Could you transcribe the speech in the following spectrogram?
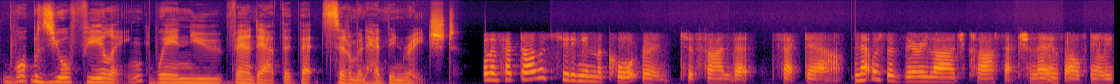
What was your feeling when you found out that that settlement had been reached? Well, in fact, I was sitting in the courtroom to find that fact out. And that was a very large class action that involved nearly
